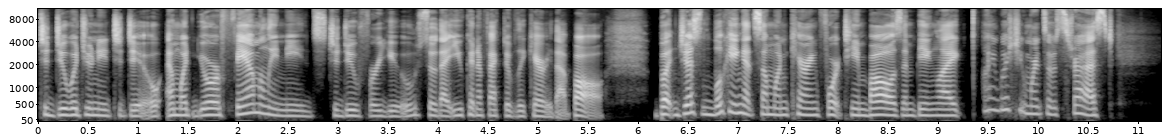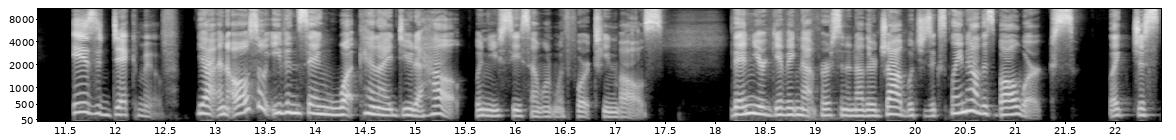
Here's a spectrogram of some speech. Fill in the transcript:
to do what you need to do and what your family needs to do for you so that you can effectively carry that ball. But just looking at someone carrying 14 balls and being like, I wish you weren't so stressed is a dick move. Yeah. And also, even saying, What can I do to help when you see someone with 14 balls? Then you're giving that person another job, which is explain how this ball works. Like, just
